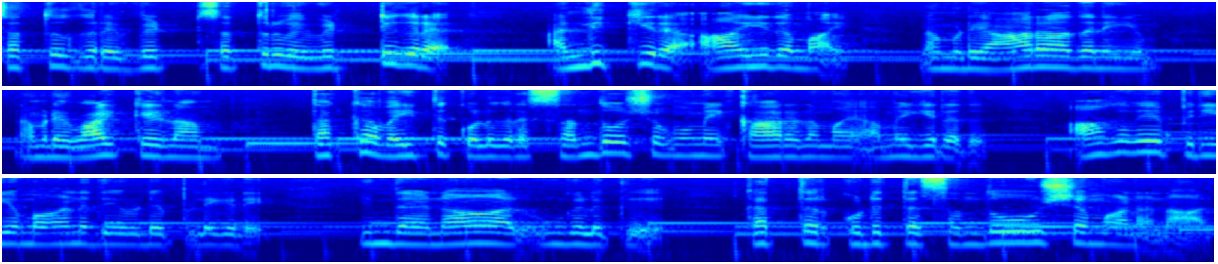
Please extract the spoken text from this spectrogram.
சத்துகிற வெட் சத்துருவை வெட்டுகிற அழிக்கிற ஆயுதமாய் நம்முடைய ஆராதனையும் நம்முடைய வாழ்க்கையில் நாம் தக்க வைத்துக் கொள்கிற சந்தோஷமுமே காரணமாய் அமைகிறது. ஆகவே பிரியமான தேவனுடைய பிள்ளைகளே இந்த நாள் உங்களுக்கு கத்தர் கொடுத்த சந்தோஷமான நாள்.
